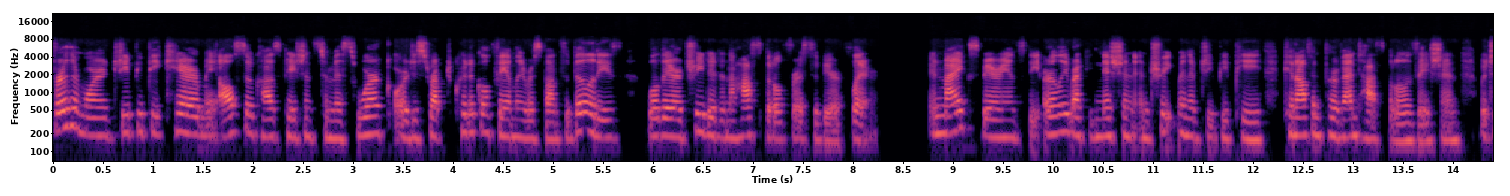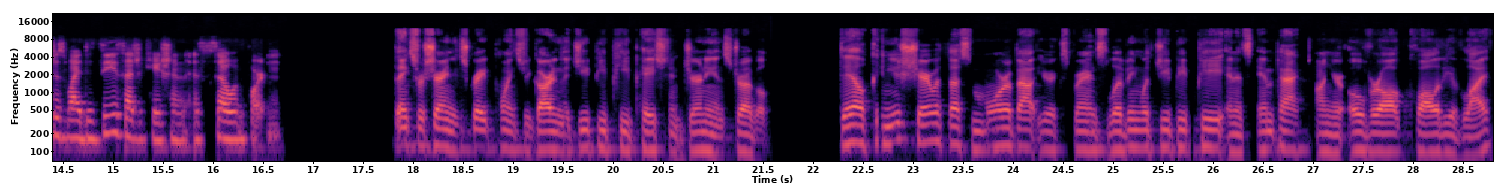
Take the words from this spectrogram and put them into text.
Furthermore, GPP care may also cause patients to miss work or disrupt critical family responsibilities while they are treated in the hospital for a severe flare. In my experience, the early recognition and treatment of GPP can often prevent hospitalization, which is why disease education is so important. Thanks for sharing these great points regarding the GPP patient journey and struggle. Dale, can you share with us more about your experience living with GPP and its impact on your overall quality of life?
